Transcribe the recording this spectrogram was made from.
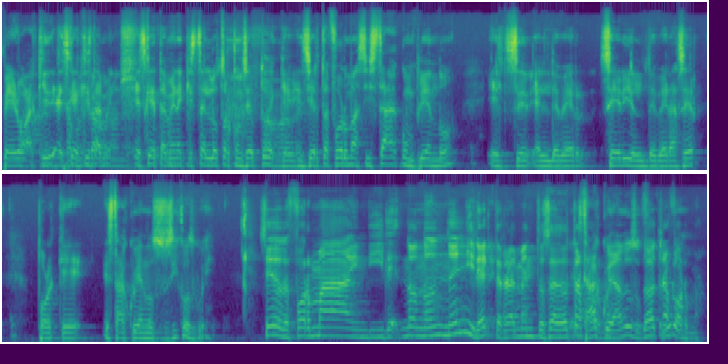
Pero aquí Está es que aquí también, cabrón. es que también aquí está el otro concepto de que en cierta forma sí estaba cumpliendo el, deber ser y el deber hacer porque estaba cuidando a sus hijos, güey. Sí, de forma indirecta. No, no, no indirecta realmente. O sea, de otra Estaba forma. cuidando su De otra forma.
